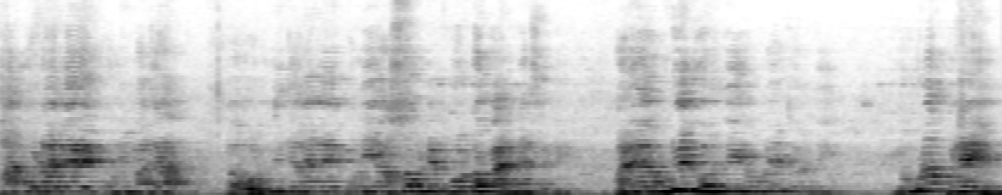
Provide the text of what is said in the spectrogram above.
हात ओढायलाय कुणी माझ्या ओढणी धरायलाय कुणी असं म्हणजे फोटो काढण्यासाठी. आणि एवढी गर्दी एवढी गर्दी एवढं प्रेम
